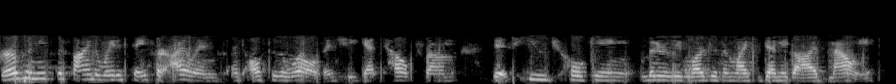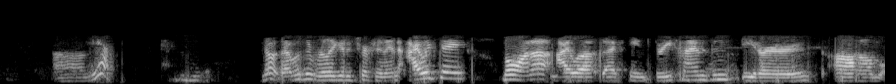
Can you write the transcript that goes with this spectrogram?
girl who needs to find a way to save her island and also the world, and she gets help from this huge hulking, literally larger than life demigod Maui. Um, yeah. No, that was a really good description. And I would say Moana, I loved. I've seen three times in theaters, um,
